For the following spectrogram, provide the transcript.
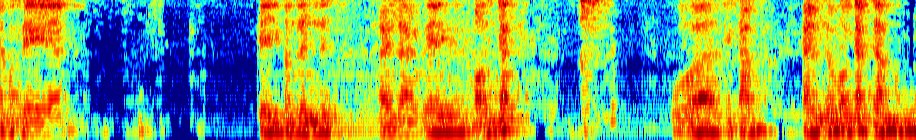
uh, vấn đề cái tâm linh ấy, hay là cái bản chất của sự sống. Hay mình nói bản chất sống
